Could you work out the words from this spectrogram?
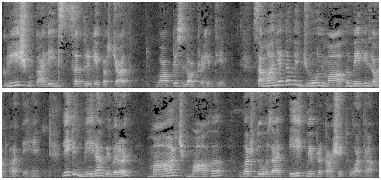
ग्रीष्मकालीन सत्र के पश्चात वापस लौट रहे थे। सामान्यतः वे जून माह में ही लौट आते हैं, लेकिन मेरा विवरण मार्च माह वर्ष 2001 में प्रकाशित हुआ था।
